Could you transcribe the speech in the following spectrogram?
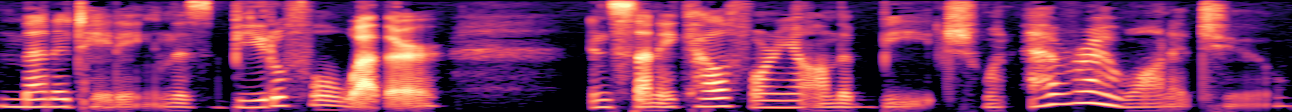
meditating in this beautiful weather in sunny California on the beach whenever I wanted to.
